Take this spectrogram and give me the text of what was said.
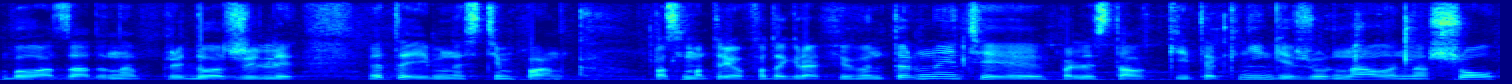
была задана, предложили, это именно стимпанк посмотрел фотографии в интернете, полистал какие-то книги, журналы, нашел.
